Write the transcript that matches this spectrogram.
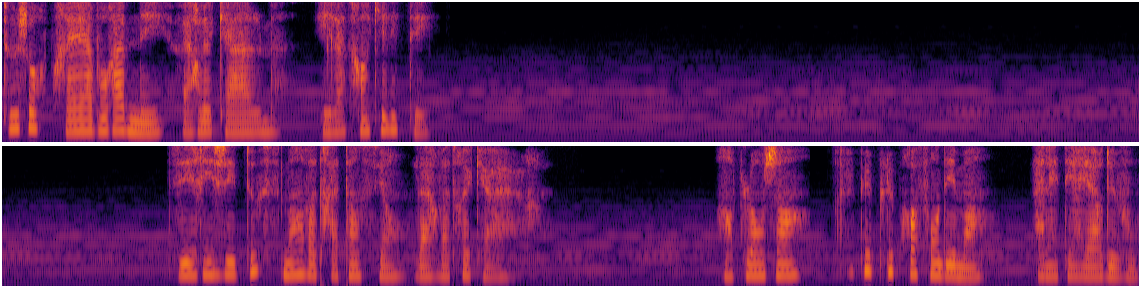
toujours prêt à vous ramener vers le calme et la tranquillité. Dirigez doucement votre attention vers votre cœur en plongeant un peu plus profondément à l'intérieur de vous.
